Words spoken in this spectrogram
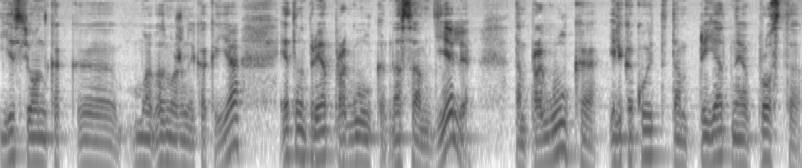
если он, как, э, возможно, и как и я, это, например, прогулка. На самом деле, там прогулка или какое-то там приятное просто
